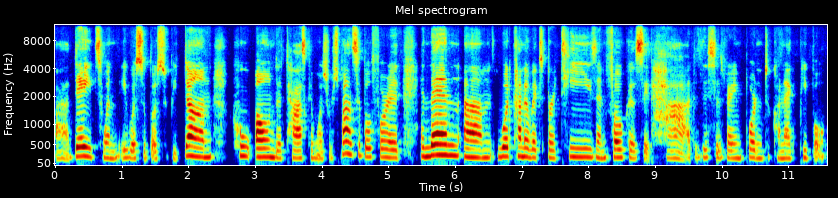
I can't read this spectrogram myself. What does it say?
uh, dates when it was supposed to be done, who owned the task and was responsible for it, and then um, what kind of expertise and focus it had. This is very important to connect people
